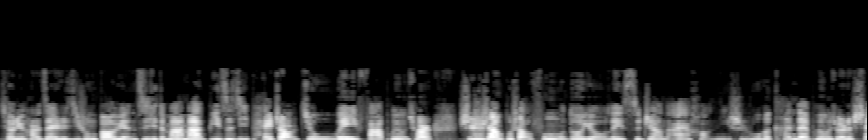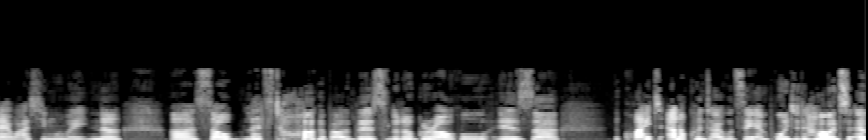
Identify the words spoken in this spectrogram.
小女孩在日记中抱怨自己的妈妈逼自己拍照就为发朋友圈。事实上，不少父母都有类似这样的爱好。你是如何看待朋友圈的晒娃行为呢 ？uh, so let's talk about this little girl who is uh, quite eloquent, I would say, and pointed out a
